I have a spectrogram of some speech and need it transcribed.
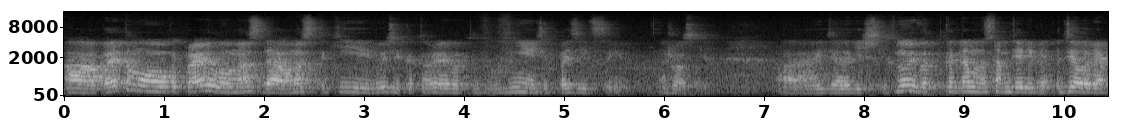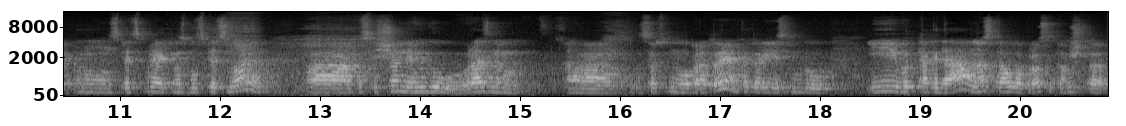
А, поэтому, как правило, у нас, да, у нас такие люди, которые вот вне этих позиций жестких а, идеологических. Ну и вот когда мы на самом деле делали спецпроект, у нас был спецномер, а, посвященный МГУ, разным, собственно, лабораториям, которые есть в МГУ. И вот тогда у нас стал вопрос о том, что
